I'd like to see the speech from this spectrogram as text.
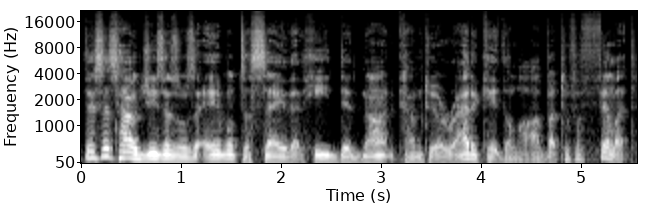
This is how Jesus was able to say that he did not come to eradicate the law, but to fulfill it.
